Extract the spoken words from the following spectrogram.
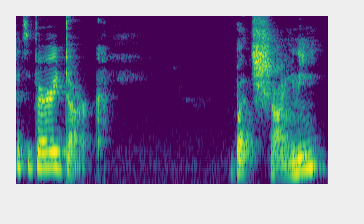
It's very dark. But shiny?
